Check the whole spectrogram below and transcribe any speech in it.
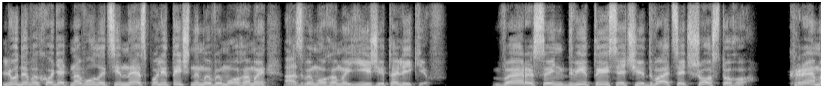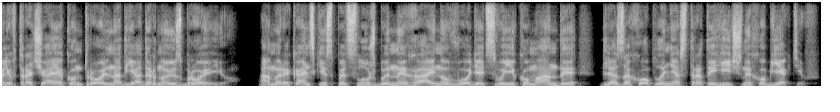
Люди виходять на вулиці не з політичними вимогами, а з вимогами їжі та ліків. Вересень 2026-го. Кремль втрачає контроль над ядерною зброєю. Американські спецслужби негайно вводять свої команди для захоплення стратегічних об'єктів.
